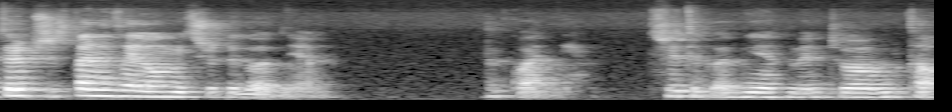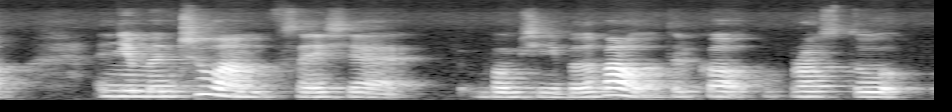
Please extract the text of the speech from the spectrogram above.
której przeczytanie zajęło mi 3 tygodnie. Dokładnie. 3 tygodnie męczyłam to. Nie męczyłam w sensie, bo mi się nie podobało, tylko po prostu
